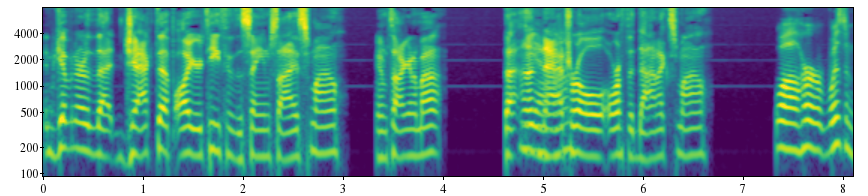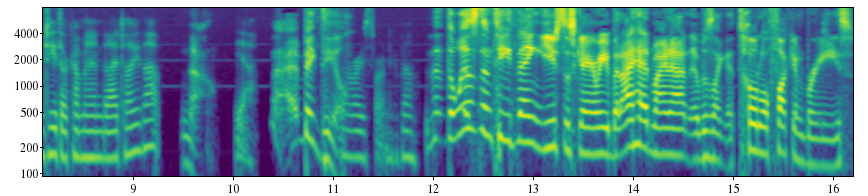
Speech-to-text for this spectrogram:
and given her that jacked up, all your teeth are the same size smile. You know I'm talking about? That Yeah. unnatural orthodontic smile? Well, her wisdom teeth are coming in. Did I tell you that? No. Yeah. Big They're deal. already starting to come in. The, the wisdom teeth thing used to scare me, but I had mine out and it was like a total fucking breeze.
